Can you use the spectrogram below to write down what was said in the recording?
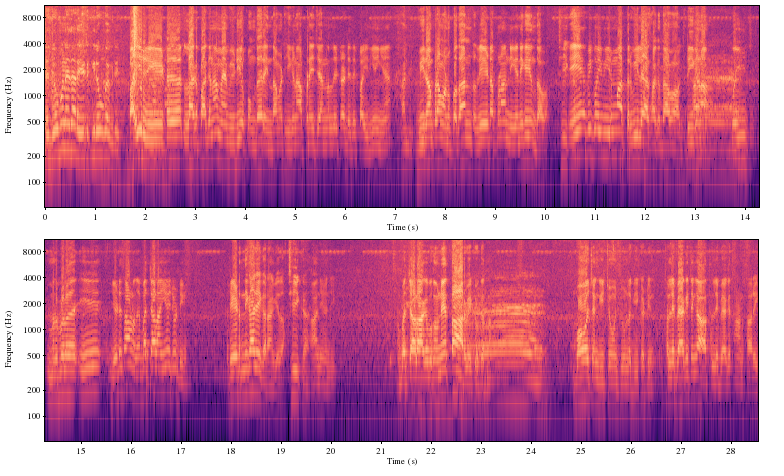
ਤੇ ਜੋ ਬਣੇ ਦਾ ਰੇਟ ਕੀ ਰਹੂਗਾ ਵੀਰੇ? ਬਾਈ ਰੇਟ ਲਗਭਗ ਨਾ ਮੈਂ ਵੀਡੀਓ ਪਾਉਂਦਾ ਰਹਿੰਦਾ ਮੈਂ ਠੀਕ ਨਾ? ਆਪਣੇ ਚੈਨਲ ਦੇ ਢਾਡੇ ਤੇ ਪਾਈ ਦੀਆਂ ਹੀ ਆ। ਹਾਂਜੀ। ਵੀਰਾਂ ਭਰਾਵਾਂ ਨੂੰ ਪਤਾ ਰੇਟ ਆਪਣਾ ਨਿਗੇ ਨਿਗੇ ਹੀ ਹੁੰਦਾ ਵਾ। ਠੀਕ ਇਹ ਆ ਵੀ ਕੋਈ ਵੀਰ 72 ਵੀ ਲੈ ਸਕਦਾ ਵਾ ਠੀਕ ਹੈ ਨਾ? ਕੋਈ ਮਤਲਬ ਇਹ ਜਿਹੜੇ ਹਿਸਾਬ ਨਾਲ ਦੇ ਬੱਚਾ ਲਾਈ ਹੋਈ ਝੋਟੀ ਨੂੰ ਰੇਟ ਜੇ ਕਰਾਂਗੇ ਇਹਦਾ। ਠੀਕ ਆ। ਹਾਂਜੀ ਹਾਂਜੀ। ਬੱਚਾ ਲਾ ਕੇ ਵਿਖਾਉਨੇ ਧਾਰ ਵੇਖਿਓ ਕਿਦਾਂ। ਬਹੁਤ ਚੰਗੀ ਚੋਂ ਚੋਂ ਲੱਗੀ ਕੱਟੀ ਨੂੰ। ਥੱਲੇ ਬਹਿ ਕੇ ਚੰਗਾ ਥੱਲੇ ਬਹਿ ਕੇ ਥਾਣ ਸਾਰੇ।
